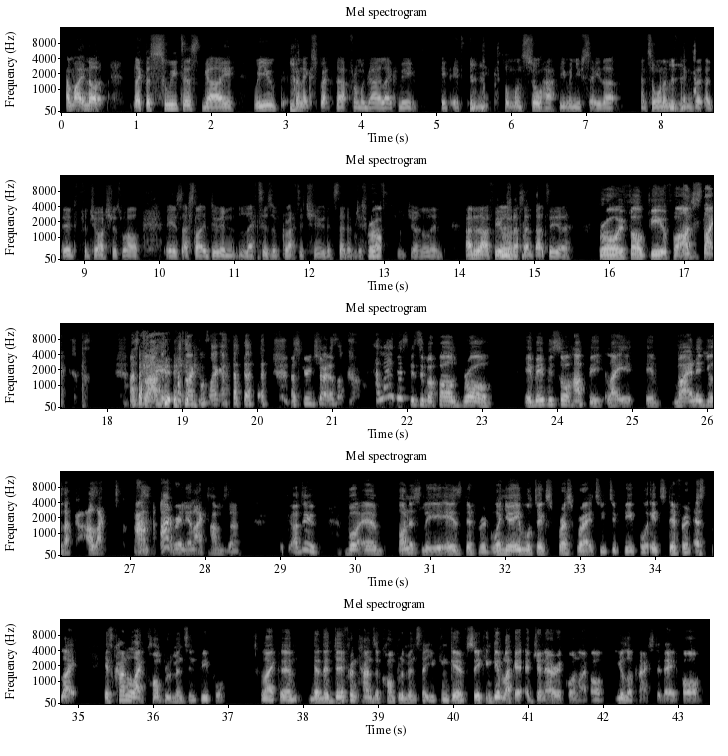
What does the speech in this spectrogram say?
Am I not like the sweetest guy? Were you gonna expect that from a guy like me? It, it, it mm-hmm. makes someone so happy when you say that. And so one of the mm-hmm. things that I did for Josh as well is I started doing letters of gratitude instead of just Bro. gratitude journaling. How did that feel when I sent that to you? Bro, it felt beautiful. I was just like, I still have it. I was like, I was like a screenshot. I was like, I like this. It's in my files, bro. It made me so happy. Like, it, it, my energy was like, I was like, ah, I really like Hamza. I do. But um, honestly, it is different. When you're able to express gratitude to people, it's different. It's like, it's kind of like complimenting people like um, there, are different kinds of compliments that you can give. So you can give like a, a generic one, like "Oh, you look nice today," or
